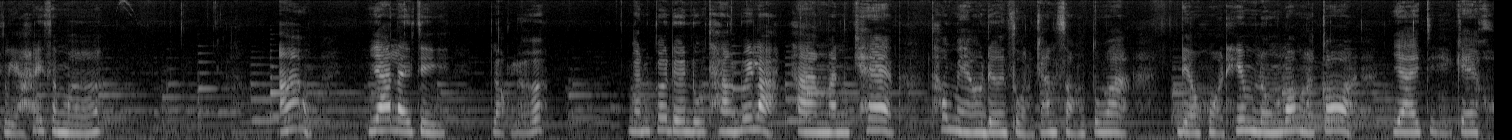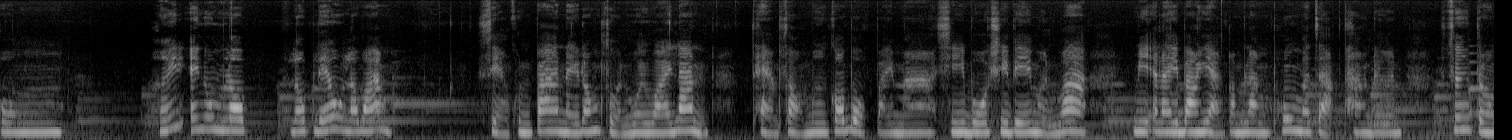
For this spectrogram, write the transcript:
เกลี่ยให้เสมอ อ้าวญาติไรจีหรอกเหรองั้นก็เดินดูทางด้วยล่ะ ทางมันแคบ เท่าแมวเดินสวนกันสองตัว เดี๋ยวหัวทิ่มลงร่องแล้วก็ ยายจีแกคง เฮ้ย ไอ้หนุ่มลบลบเร็วระวัง เสียงคุณป้าในร่องสวนโวยวายลั่น แถมสองมือก็โบกไปมาชีโบชีเบเหมือนว่า มีอะไรบางอย่างกำลังพุ่งมาจากทางเดิน ซึ่งตรง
